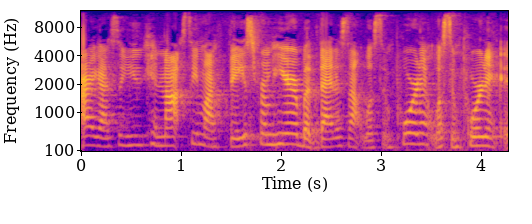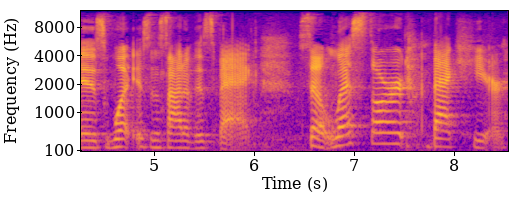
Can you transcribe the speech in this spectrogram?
All right guys so you cannot see my face from here but that is not what's important. What's important is what is inside of this bag. So let's start back here.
